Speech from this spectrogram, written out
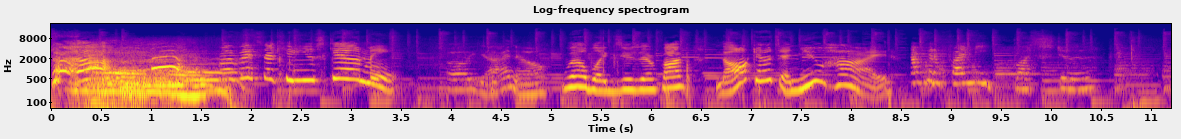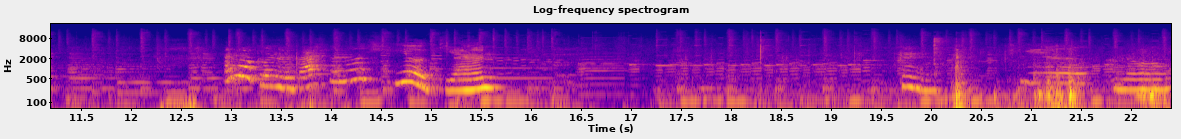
My Vista King, you scared me. Oh, yeah, I know. Well, Blake 005, knock out and you hide. I'm gonna find me Buster. I'm not going to the bathroom. I'm not here again. Hmm. Here. No.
